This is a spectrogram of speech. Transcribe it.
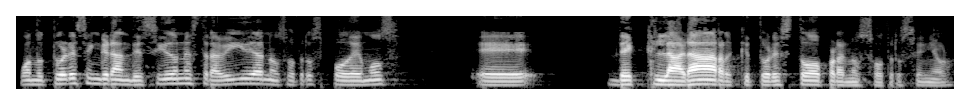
cuando tú eres engrandecido en nuestra vida, nosotros podemos eh, declarar que tú eres todo para nosotros, Señor.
